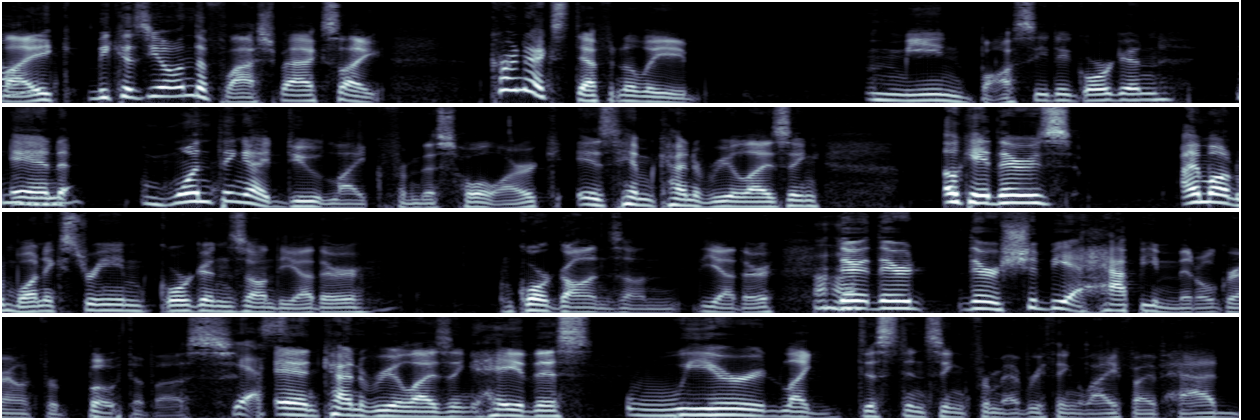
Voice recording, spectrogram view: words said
like because you know in the flashbacks, like Karnak's definitely mean, bossy to Gorgon, and one thing I do like from this whole arc is him kind of realizing, okay, there's I'm on one extreme, Gorgon's on the other. Gorgon's on the other. Uh-huh. There, there, there should be a happy middle ground for both of us. Yes. and kind of realizing, hey, this weird like distancing from everything life I've had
